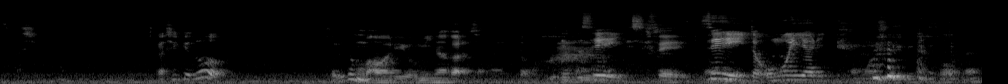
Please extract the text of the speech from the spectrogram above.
難しい難しいけどそれでも周りを見ながらじゃないと。やっぱ誠意ですよ。誠意、ね、誠意と思いやり。思いそうね。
